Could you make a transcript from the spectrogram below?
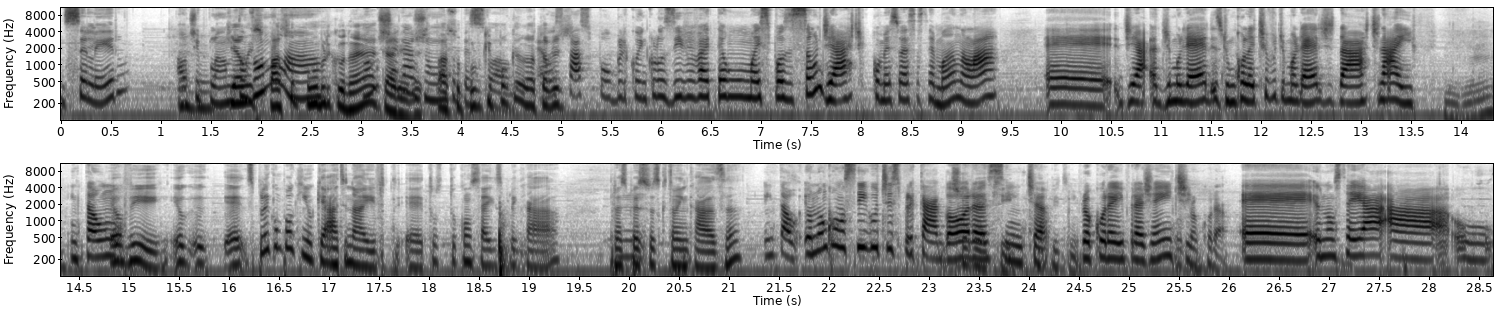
um celeiro, altiplano. Que é então um vamos espaço lá. público, né, Vamos chegar junto, espaço público pessoal. pouco, É um talvez espaço público, inclusive vai ter uma exposição de arte que começou essa semana lá, é, de, de mulheres, de um coletivo de mulheres da arte naif. Uhum. Então, Eu vi. Eu, eu- é, explica um pouquinho o que é arte naif. É, tu, tu consegue explicar para as pessoas que estão em casa? Então, eu não consigo te explicar eu agora, aqui, Cíntia. rapidinho. Procurei pra Vou gente. procurar. É, eu não sei a, a- o,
